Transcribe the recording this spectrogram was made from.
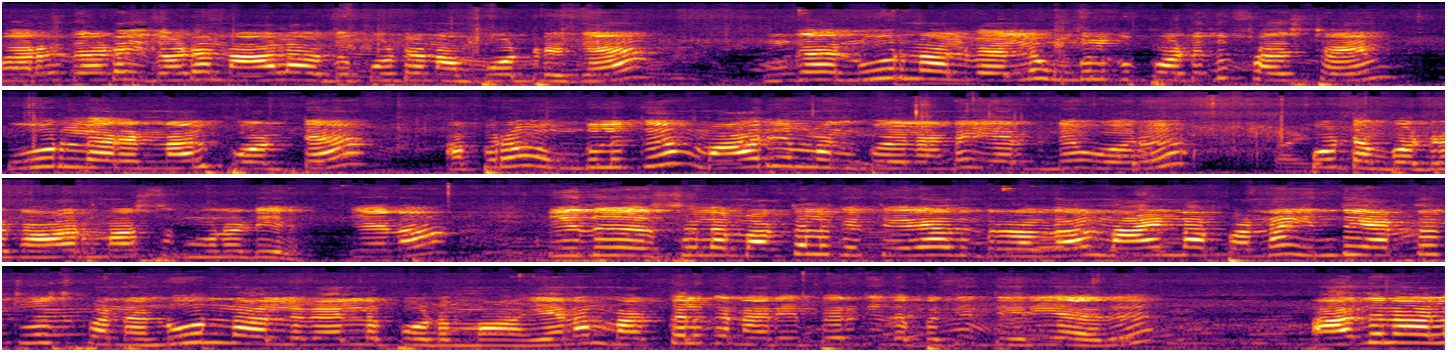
வரதோட இதோட நாலாவது கூட்டம் நான் போட்டிருக்கேன். இங்க நூறு நாள் வேலை உங்களுக்கு போட்டது ஃபர்ஸ்ட் டைம் ஊர்ல ரெண்டு நாள் போட்டேன். அப்புறம் உங்களுக்கு மாரியம்மன் கோயிலாண்ட ஏற்கனவே ஒரு கூட்டம் போட்டிருக்கேன் ஆறு மாசத்துக்கு முன்னாடி ஏன்னா இது சில மக்களுக்கு தெரியாதுன்றதால நான் என்ன பண்ணேன் இந்த இடத்த சூஸ் பண்ணேன். நூறு நாள் வேலை போடுமா? ஏன்னா மக்களுக்கு நிறைய பேருக்கு இதை பற்றி தெரியாது. அதனால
